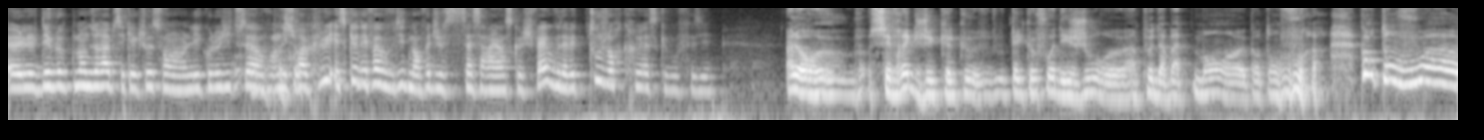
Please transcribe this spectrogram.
euh, le développement durable c'est quelque chose enfin l'écologie tout ça on n'y croit plus. Est-ce que des fois vous vous dites mais en fait je, ça sert à rien ce que je fais ou vous avez toujours cru à ce que vous faisiez? Alors, euh, c'est vrai que j'ai quelques, quelquefois des jours euh, un peu d'abattement euh, quand on voit, quand on voit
